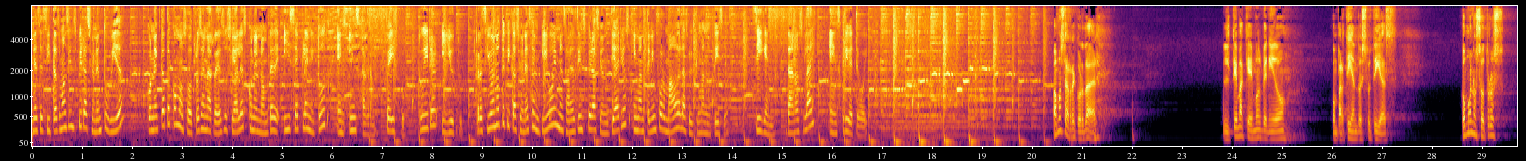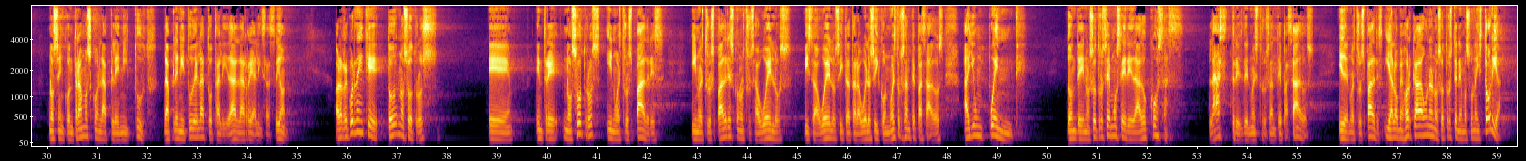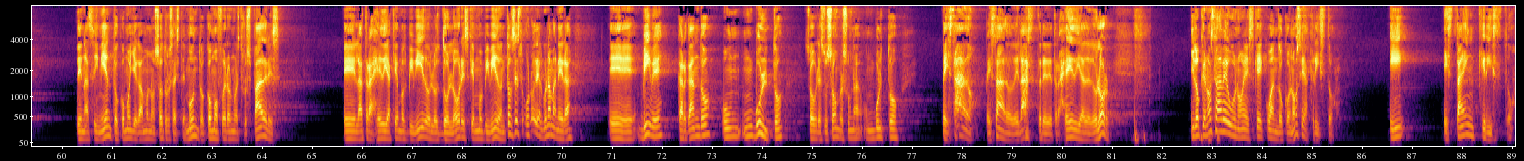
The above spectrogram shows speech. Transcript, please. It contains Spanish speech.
¿Necesitas más inspiración en tu vida? Conéctate con nosotros en las redes sociales con el nombre de IC Plenitud en Instagram, Facebook, Twitter y YouTube. Recibe notificaciones en vivo y mensajes de inspiración diarios y mantén informado de las últimas noticias. Síguenos, danos like e inscríbete hoy. Vamos a recordar el tema que hemos venido compartiendo estos días, cómo nosotros nos encontramos con la plenitud, la plenitud de la totalidad, la realización. Ahora recuerden que todos nosotros, eh, entre nosotros y nuestros padres, y nuestros padres con nuestros abuelos, bisabuelos y tatarabuelos y con nuestros antepasados, hay un puente donde nosotros hemos heredado cosas, lastres de nuestros antepasados y de nuestros padres. Y a lo mejor cada uno de nosotros tenemos una historia de nacimiento, cómo llegamos nosotros a este mundo, cómo fueron nuestros padres, eh, la tragedia que hemos vivido, los dolores que hemos vivido. Entonces uno de alguna manera eh, vive cargando un, bulto sobre sus hombros, un bulto pesado, pesado, de lastre, de tragedia, de dolor. Y lo que no sabe uno es que cuando conoce a Cristo y está en Cristo,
